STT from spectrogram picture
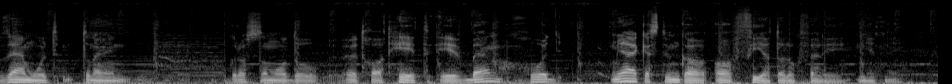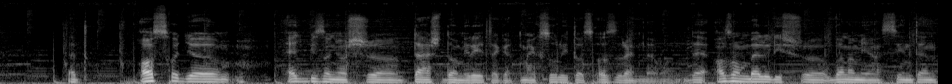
az elmúlt, tudom én, grosso modo 5-6-7 évben, hogy mi elkezdtünk a, a fiatalok felé nyitni. Tehát az, hogy egy bizonyos társadalmi réteget megszólítasz, az rendben van. De azon belül is valamilyen szinten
